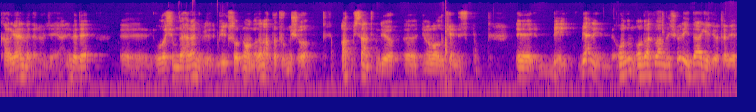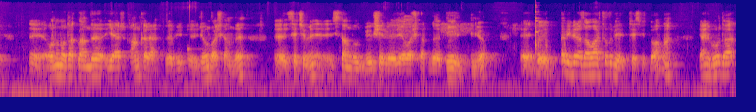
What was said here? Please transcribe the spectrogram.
kar gelmeden önce yani ve de e, ulaşımda herhangi bir büyük sorun olmadan atlatılmış o. 60 santim diyor e, İmamoğlu kendisi. E, bir yani onun odaklandığı şöyle iddia geliyor tabii. E, onun odaklandığı yer Ankara ve e, Cumhurbaşkanlığı e, seçimi İstanbul Büyükşehir Belediye Başkanlığı değil deniyor. E, bu tabii biraz abartılı bir tespit bu ama yani burada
